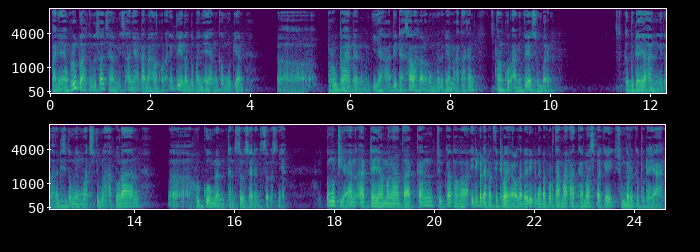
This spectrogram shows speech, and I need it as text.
banyak yang berubah tentu saja. Misalnya karena Al-Quran itu ya tentu banyak yang kemudian uh, berubah dan ya tidak salah kalau kemudian ada yang mengatakan Al-Quran itu ya sumber kebudayaan gitu karena di situ memuat sejumlah aturan uh, hukum dan dan seterusnya dan seterusnya kemudian ada yang mengatakan juga bahwa ini pendapat kedua ya kalau tadi pendapat pertama agama sebagai sumber kebudayaan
